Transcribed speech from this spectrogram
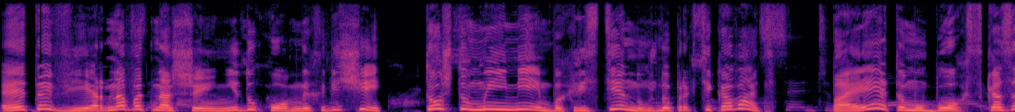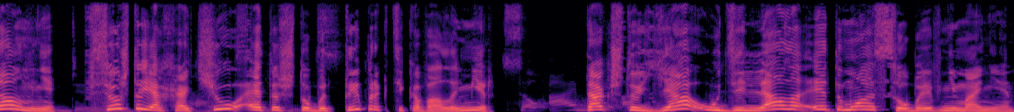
Это верно в отношении духовных вещей. То, что мы имеем во Христе, нужно практиковать. Поэтому Бог сказал мне, все, что я хочу, это чтобы ты практиковала мир. Так что я уделяла этому особое внимание.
